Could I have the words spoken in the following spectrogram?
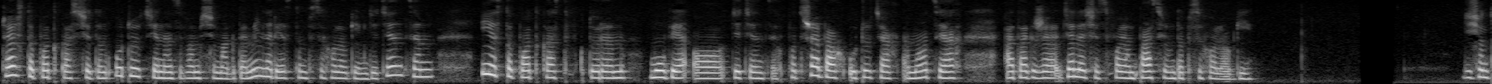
Cześć, to podcast 7 uczuć. Ja nazywam się Magda Miller, jestem psychologiem dziecięcym i jest to podcast, w którym mówię o dziecięcych potrzebach, uczuciach, emocjach, a także dzielę się swoją pasją do psychologii. 10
